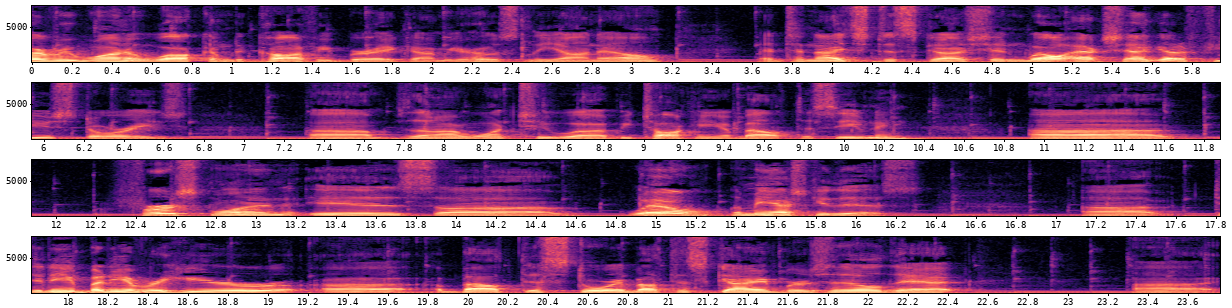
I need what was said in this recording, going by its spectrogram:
everyone, and welcome to Coffee Break. I'm your host, Leon L. And tonight's discussion well, actually, I got a few stories um, that I want to uh, be talking about this evening. Uh, first one is uh, well, let me ask you this. Uh, did anybody ever hear uh, about this story about this guy in Brazil that uh,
